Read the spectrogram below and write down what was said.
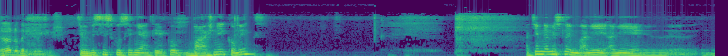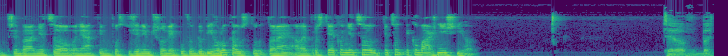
Jo, dobrý, dobrý už. Chtěl bys si zkusit nějaký jako vážný komiks? A tím nemyslím ani, ani eh, třeba něco o nějakým postiženým člověku v období holokaustu, to ne, ale prostě jako něco, něco jako vážnějšího. To vůbec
